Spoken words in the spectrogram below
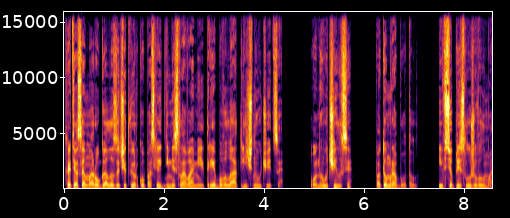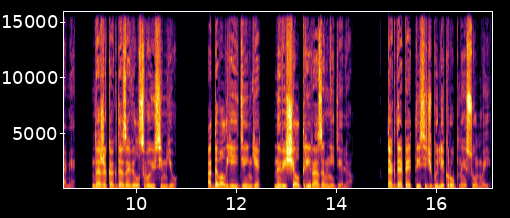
Хотя сама ругала за четверку последними словами и требовала отлично учиться. Он научился, потом работал и все прислуживал маме, даже когда завел свою семью. Отдавал ей деньги, навещал три раза в неделю. Тогда пять тысяч были крупной суммой.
